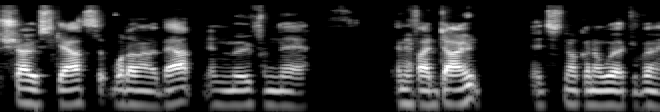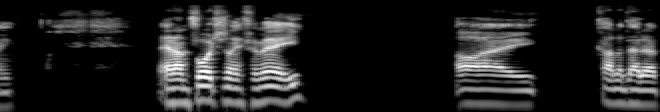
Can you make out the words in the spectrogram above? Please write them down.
show scouts what I'm about and move from there. And if I don't, it's not going to work for me. And unfortunately for me, I kind of had a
